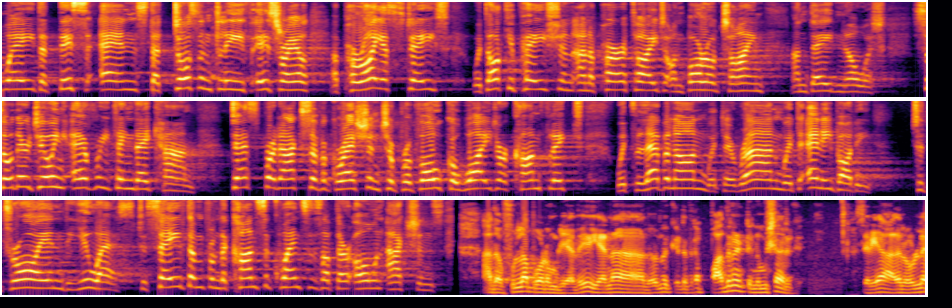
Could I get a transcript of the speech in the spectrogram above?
way that this ends that doesn't leave Israel a pariah state with occupation and apartheid on borrowed time, and they know it. So they're doing everything they can. Desperate acts of aggression to provoke a wider conflict with Lebanon, with Iran, with anybody to draw in the US, to save them from the consequences of their own actions. அதை ஃபுல்லாக போட முடியாது ஏன்னா அது வந்து கிட்டத்தட்ட பதினெட்டு நிமிஷம் இருக்குது சரியா அதில் உள்ள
